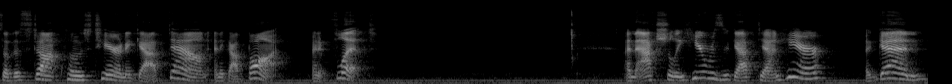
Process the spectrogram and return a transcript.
So the stock closed here and it gapped down and it got bought and it flipped. And actually here was a gap down here. Again,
